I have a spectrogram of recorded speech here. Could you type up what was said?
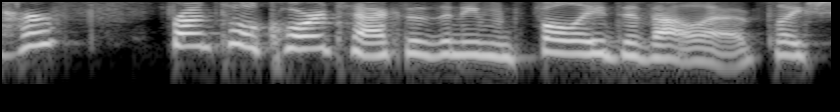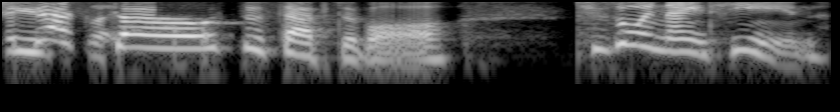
Her frontal cortex isn't even fully developed. Like she's Exactly. so susceptible. She was only 19.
